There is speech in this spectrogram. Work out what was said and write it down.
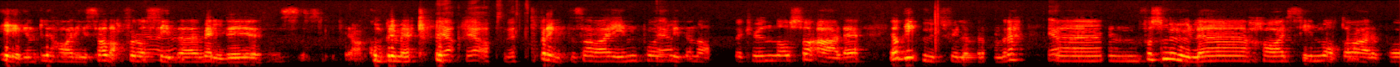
egentlig har i seg, da, for å si det veldig ja, komprimert. Ja, ja, absolutt. Sprengte seg vei inn på et Ja. lite nanosekund, og så er det Ja, de utfyller hverandre. Ja. Eh, For Smule har sin måte å være på,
